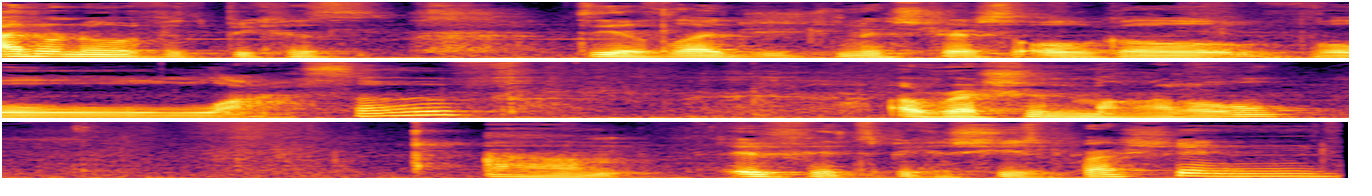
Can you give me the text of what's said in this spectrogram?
I don't know if it's because the alleged mistress Olga Vlasov, a Russian model, um, if it's because she's Russian,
